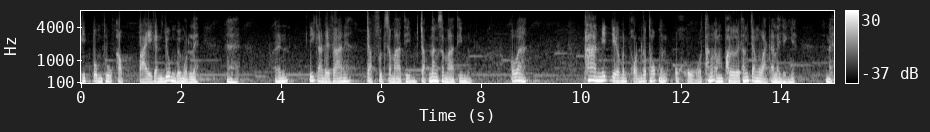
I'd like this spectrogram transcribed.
ผิดปุ่มถูกเอาไปกันยุ่งไปหมดเลยอ่าเพราะฉะนั้นที่การไฟฟ้าเนี่ยจับฝึกสมาธิจับนั่งสมาธิหมดเพราะว่าพลาดนิดเดียวมันผลกระทบมันโอ้โห ทั้งอำเภอทั้งจังหวัดอะไรอย่างเงี้ยนะ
